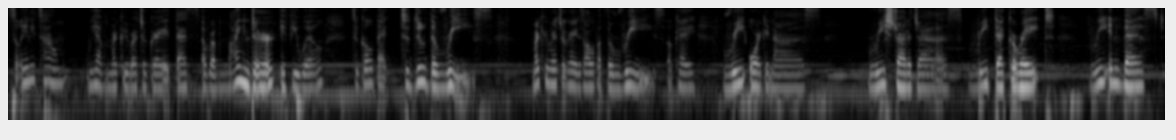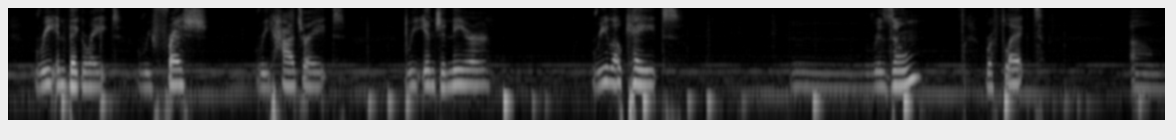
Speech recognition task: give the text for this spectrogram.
So anytime we have Mercury retrograde, that's a reminder, if you will, to go back to do the re's. Mercury retrograde is all about the re's, okay? Reorganize, re strategize, redecorate, reinvest, reinvigorate, refresh, rehydrate, re engineer, relocate, mm, resume reflect, um,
